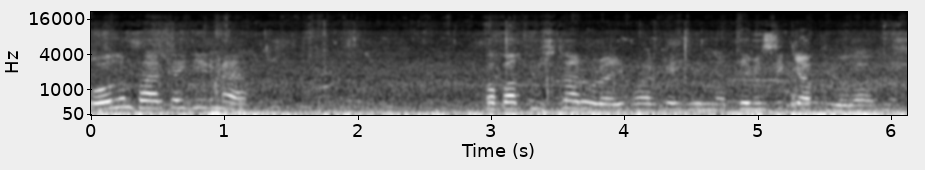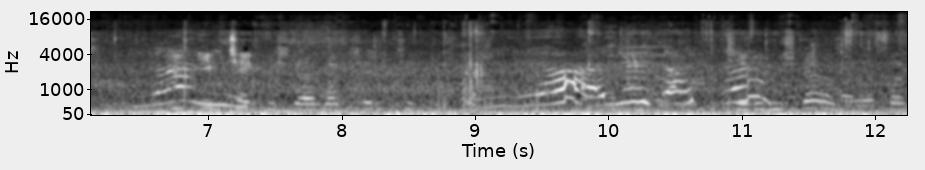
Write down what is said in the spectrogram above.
Oğlum parka girme. Kapatmışlar orayı parka girme. Temizlik yapıyorlarmış. İp çekmişler bak çelik çekmişler. Çevirmişler ama yasak.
